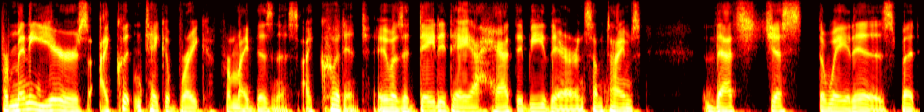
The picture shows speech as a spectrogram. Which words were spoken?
for many years, I couldn't take a break from my business. I couldn't. It was a day to day. I had to be there, and sometimes that's just the way it is. But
